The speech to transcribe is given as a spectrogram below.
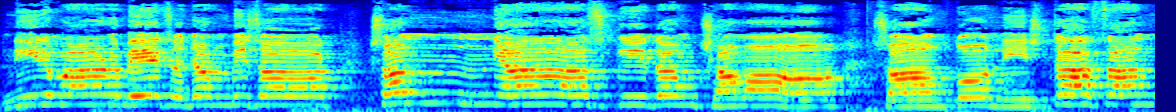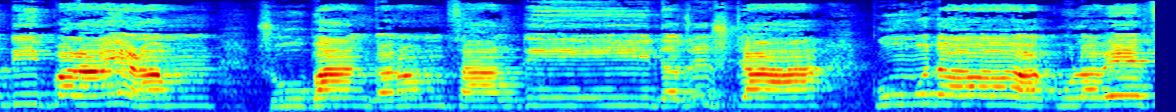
निर्माण भेषजं विशक् सन्न्यासकृतं क्षम, शान्तो निष्ठा शान्तिपरायणं शुभाङ्गनं शान्तिदृष्टा कुमुद कुलवेश,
